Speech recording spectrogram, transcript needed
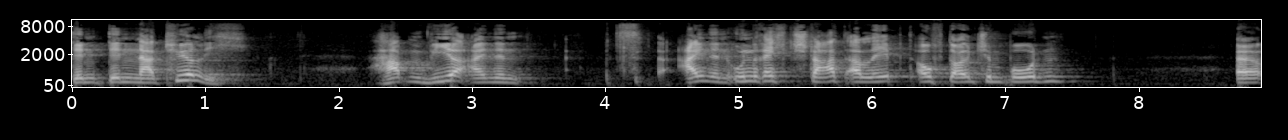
Denn, denn natürlich haben wir einen, einen Unrechtsstaat erlebt auf deutschem Boden. Äh,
